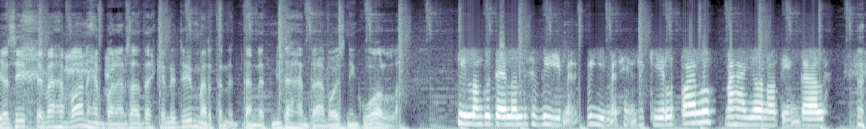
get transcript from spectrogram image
Ja sitten vähän vanhempana sä oot ehkä nyt ymmärtänyt tänne, että mitähän tää voisi niinku olla. Silloin, kun teillä oli se viime, viimeisin se kilpailu, mähän jonotin täällä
